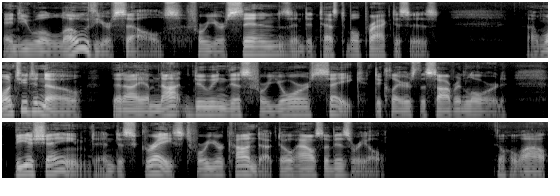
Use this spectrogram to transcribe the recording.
and you will loathe yourselves for your sins and detestable practices. I want you to know that I am not doing this for your sake, declares the sovereign Lord. Be ashamed and disgraced for your conduct, O house of Israel. Oh, wow.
